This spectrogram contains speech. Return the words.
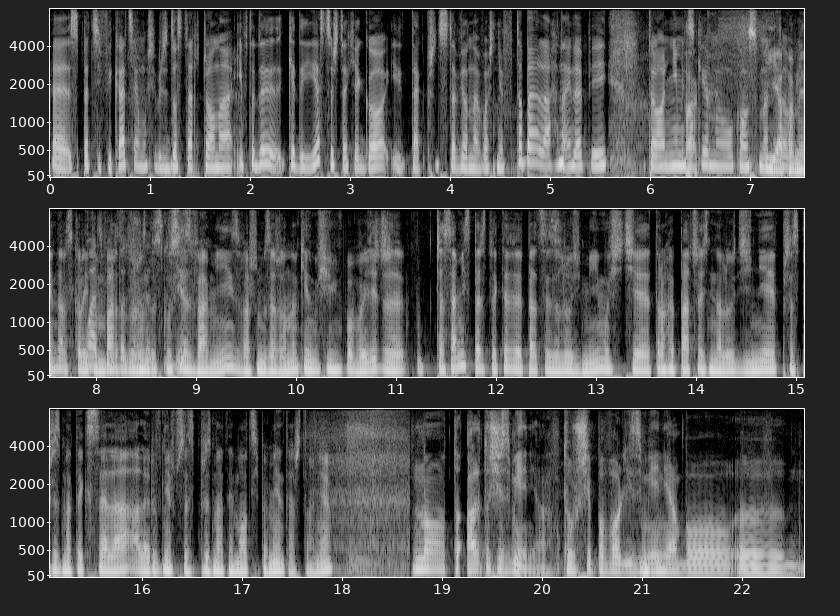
e, specyfikacja musi być dostarczona i wtedy, kiedy jest coś takiego i tak przedstawione właśnie w tabelach najlepiej, to niemieckiemu tak. konsumentowi ja pamiętam z kolei tą bardzo dużą dyskusję z wami, z waszym zarządem, kiedy musieliśmy powiedzieć, że czasami z perspektywy pracy z ludźmi musicie trochę patrzeć na ludzi nie przez pryzmat Excela, ale również przez pryzmat emocji. Pamiętasz to, nie? No, to, ale to się zmienia. To już się powoli Mhm. zmienia, bo y,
